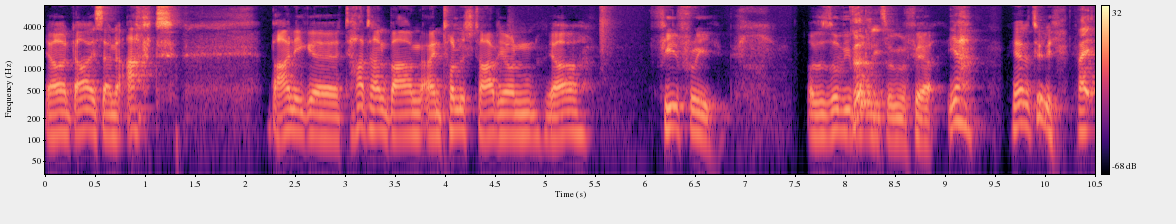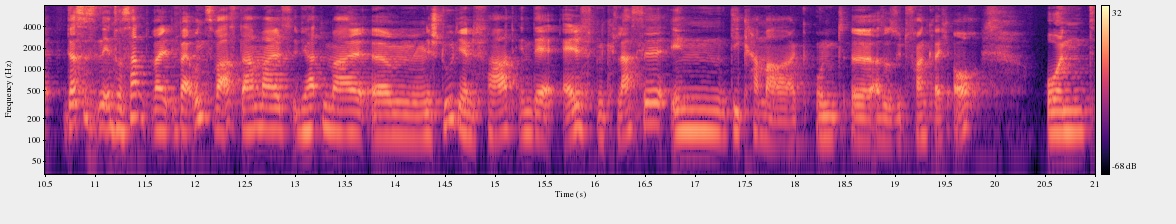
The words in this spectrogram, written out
Ja, da ist eine achtbahnige Tatanbahn, ein tolles Stadion. Ja, feel free. Also so wie Wirklich? bei uns ungefähr. Ja, ja, natürlich. Weil das ist interessant, weil bei uns war es damals, wir hatten mal ähm, eine Studienfahrt in der 11. Klasse in die Camargue und äh, also Südfrankreich auch. Und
